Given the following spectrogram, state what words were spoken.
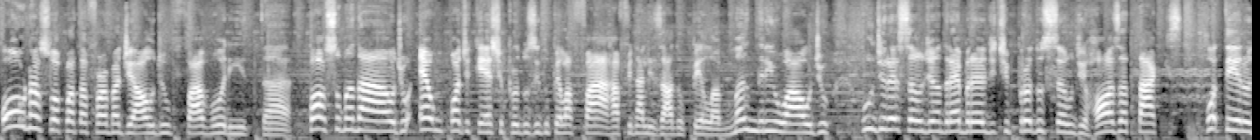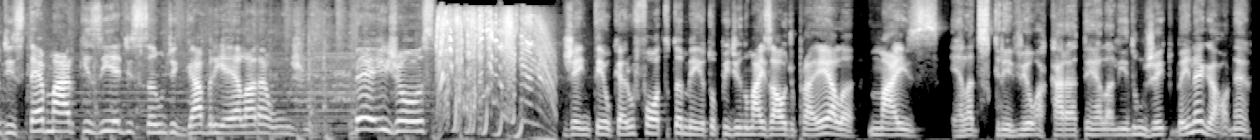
ou na sua plataforma de áudio favorita. Posso Mandar Áudio é um podcast produzido pela Farra, finalizado pela Mandrio Áudio, com direção de André Brandt, produção de Rosa Taques, roteiro de Sté Marques e edição de Gabriela Araújo. Beijos! Gente, eu quero foto também. Eu tô pedindo mais áudio para ela, mas ela descreveu a cara dela ali de um jeito bem legal, né?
